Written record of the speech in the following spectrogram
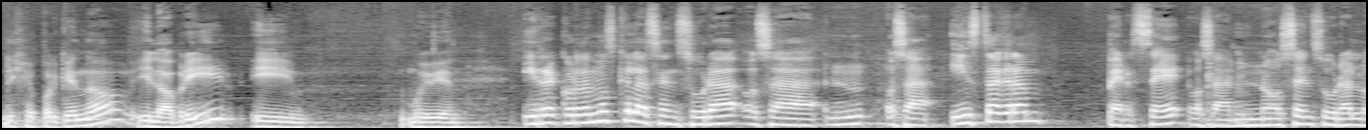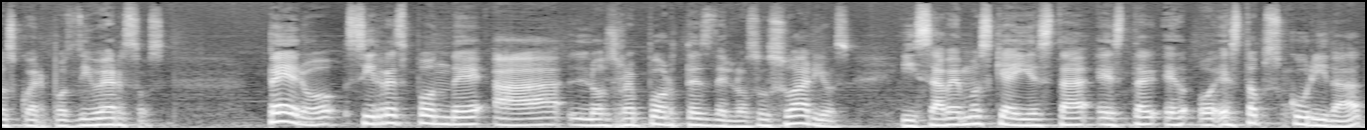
Dije, ¿por qué no? Y lo abrí y muy bien. Y recordemos que la censura, o sea, o sea, Instagram per se, o sea, no censura los cuerpos diversos, pero sí responde a los reportes de los usuarios. Y sabemos que ahí está esta, eh, esta obscuridad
